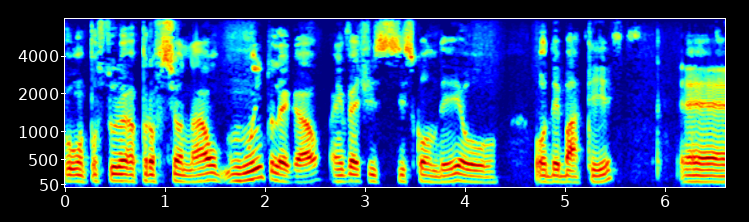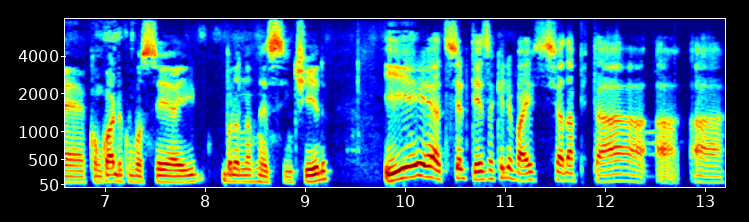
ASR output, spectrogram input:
uma postura profissional muito legal, ao invés de se esconder ou, ou debater. É, concordo com você aí, Bruno, nesse sentido. E é certeza que ele vai se adaptar a, a,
